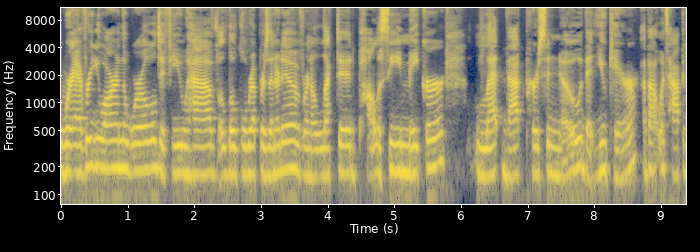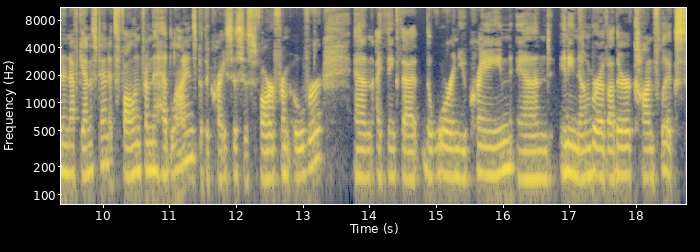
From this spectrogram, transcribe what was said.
wherever you are in the world, if you have a local representative or an elected policy maker, let that person know that you care about what's happened in Afghanistan. It's fallen from the headlines, but the crisis is far from over. And I think that the war in Ukraine and any number of other conflicts,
